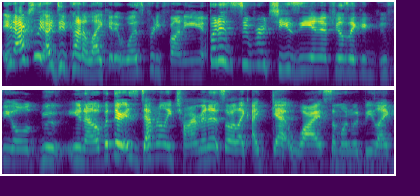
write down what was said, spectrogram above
It actually, I did kind of like it. It was pretty funny, but it's super cheesy and it feels like a goofy old movie, you know? But there is definitely charm in it. So, like, I get why someone would be like,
